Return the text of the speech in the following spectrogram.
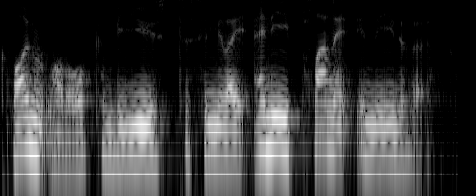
climate model can be used to simulate any planet in the universe.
